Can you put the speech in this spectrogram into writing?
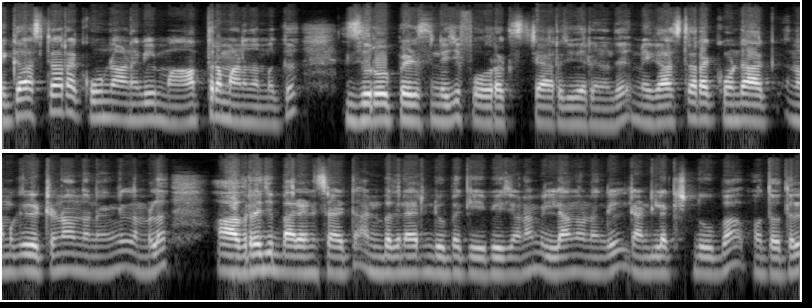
മെഗാസ്റ്റാർ അക്കൗണ്ട് ആണെങ്കിൽ മാത്രമാണ് നമുക്ക് സീറോ പെർസെന്റേജ് ഫോറക്സ് ചാർജ് വരുന്നത്. മെഗാസ്റ്റാർ അക്കൗണ്ട് നമുക്ക് കിട്ടണമെന്നുണ്ടെങ്കിൽ നമ്മൾ ആവറേജ് ബാലൻസ് ആയിട്ട് അൻപതിനായിരം രൂപ കീപ്പ് ചെയ്യണം. ഇല്ലാന്നുണ്ടെങ്കിൽ രണ്ട് ലക്ഷം രൂപ മൊത്തത്തിൽ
